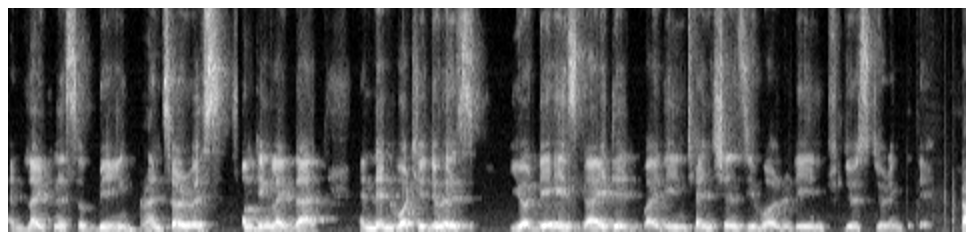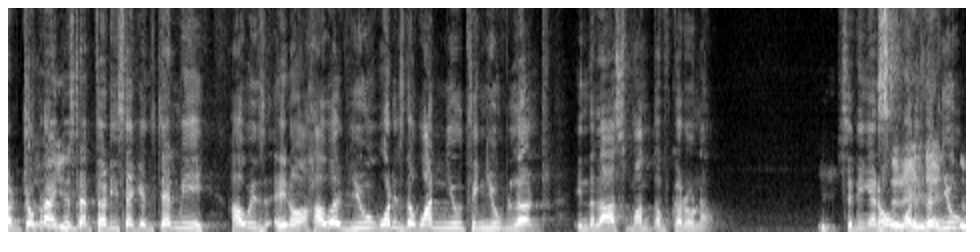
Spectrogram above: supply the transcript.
and lightness of being right. and service, something like that. And then what you do is your day is guided by the intentions you've already introduced during the day. Dr. Chopra, so I just have 30 seconds. Tell me how is, you know, how have you, what is the one new thing you've learned in the last month of Corona? Sitting at home, Surrender what is the new, the,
